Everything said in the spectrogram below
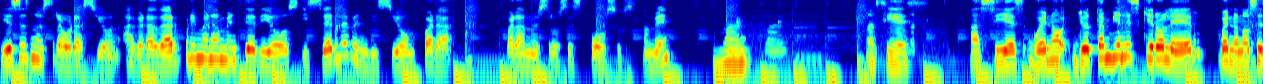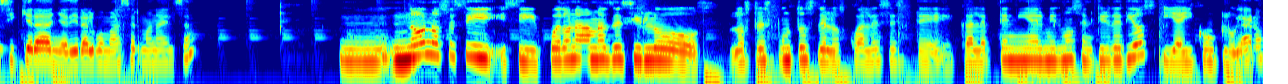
y esa es nuestra oración, agradar primeramente a Dios y ser de bendición para, para nuestros esposos. Amén. Así es. Así es. Bueno, yo también les quiero leer. Bueno, no sé si quiera añadir algo más, hermana Elsa. Mm, no, no sé si, si puedo nada más decir los, los tres puntos de los cuales este Caleb tenía el mismo sentir de Dios y ahí concluye. Claro,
